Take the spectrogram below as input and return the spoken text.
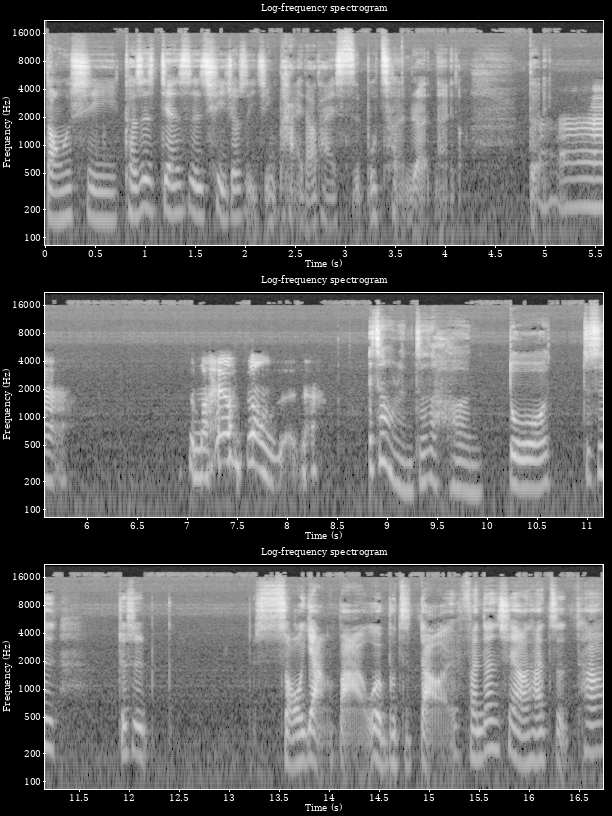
东西，可是监视器就是已经拍到，他还死不承认那种。对。啊？怎么还有这种人呢、啊？哎、这种人真的很多，就是就是手痒吧，我也不知道哎、反正幸好他只他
